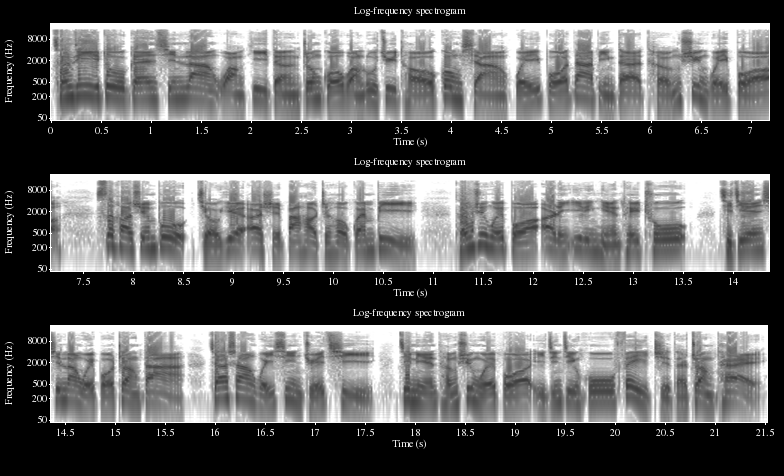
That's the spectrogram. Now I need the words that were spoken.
曾经一度跟新浪、网易等中国网络巨头共享微博大饼的腾讯微博。四号宣布，九月二十八号之后关闭。腾讯微博二零一零年推出期间，新浪微博壮大，加上微信崛起，今年腾讯微博已经近乎废止的状态。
